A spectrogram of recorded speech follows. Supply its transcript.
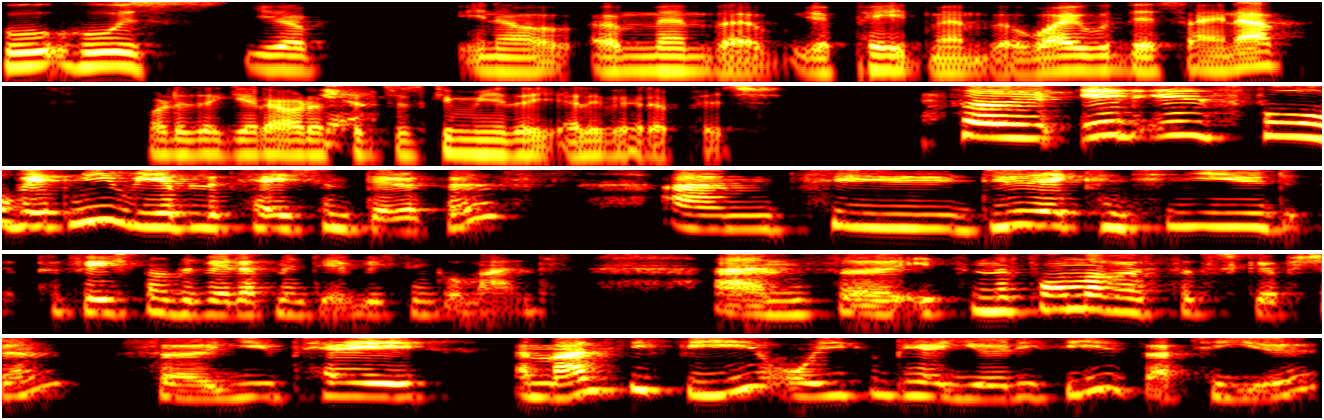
Who who is your you know a member, your paid member? Why would they sign up? What do they get out of yeah. it? Just give me the elevator pitch. So it is for veterinary rehabilitation therapists um, to do their continued professional development every single month. Um, so it's in the form of a subscription. So you pay a monthly fee or you can pay a yearly fee. It's up to you.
